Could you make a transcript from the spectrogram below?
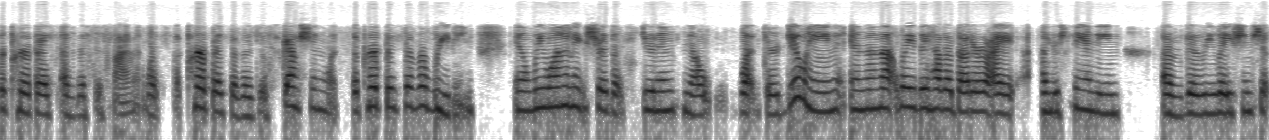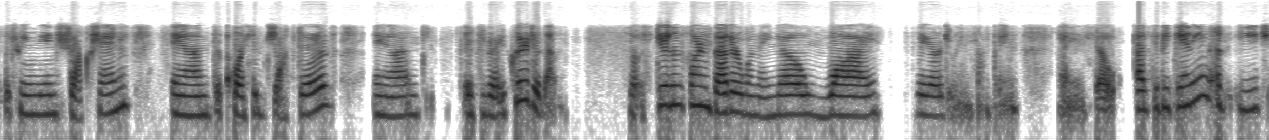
the purpose of this assignment? What's the purpose of a discussion? What's the purpose of a reading? And we want to make sure that students know what they're doing and then that way they have a better understanding of the relationship between the instruction and the course objective and it's very clear to them. So students learn better when they know why they are doing something. Okay, so at the beginning of each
